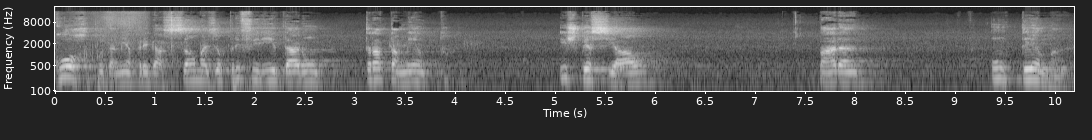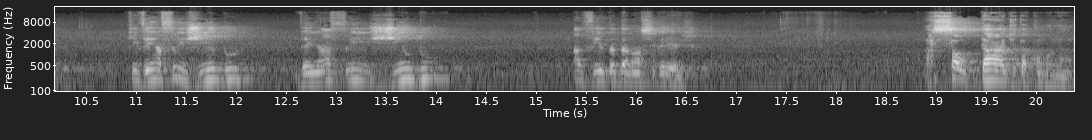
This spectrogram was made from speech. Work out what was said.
corpo da minha pregação, mas eu preferi dar um tratamento especial para um tema que vem afligindo, vem afligindo a vida da nossa igreja. A saudade da comunhão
